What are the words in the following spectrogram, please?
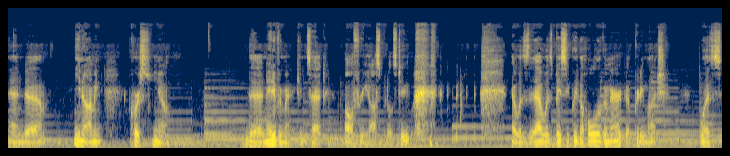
And, um, you know, I mean, of course, you know, the Native Americans had all free hospitals too. that was that was basically the whole of America pretty much was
